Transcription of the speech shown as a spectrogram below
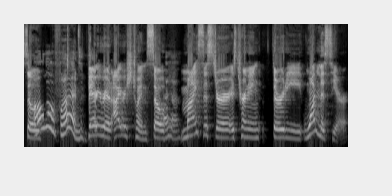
So Oh, it's fun. very weird Irish twins. So Uh-huh. my sister is turning 31 this year.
